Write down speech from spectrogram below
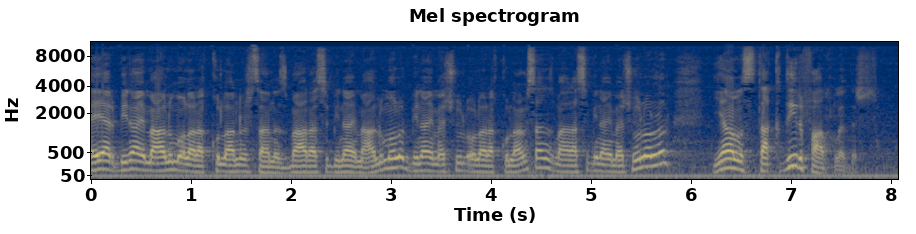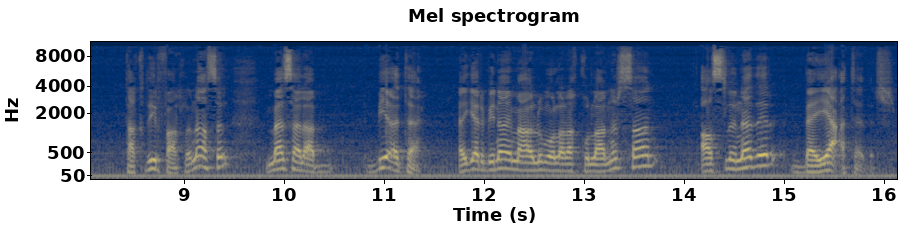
Eğer binay malum olarak kullanırsanız manası binay malum olur. Binay meçhul olarak kullanırsanız manası binay meçhul olur. Yalnız takdir farklıdır. Takdir farklı. Nasıl? Mesela bi'te eğer binay malum olarak kullanırsan aslı nedir? Beya'tedir.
